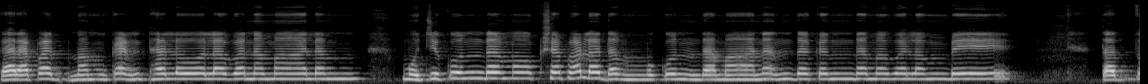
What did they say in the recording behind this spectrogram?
करपद्मं कण्ठलोलवनमालं मुचुकुन्दमोक्षफलदं मुकुन्दमानन्दकन्दमवलम्बे तद्व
